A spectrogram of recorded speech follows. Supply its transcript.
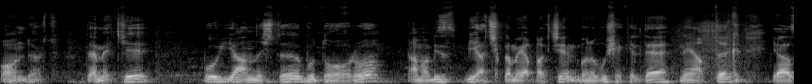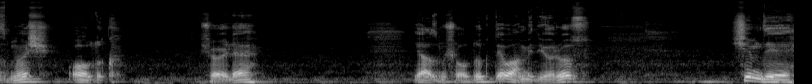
14. Demek ki bu yanlıştı, bu doğru. Ama biz bir açıklama yapmak için bunu bu şekilde ne yaptık? Yazmış olduk. Şöyle yazmış olduk. Devam ediyoruz. Şimdi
